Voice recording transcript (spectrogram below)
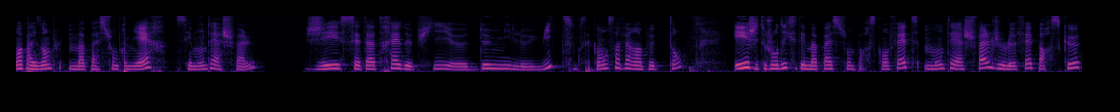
Moi par exemple, ma passion première, c'est monter à cheval. J'ai cet attrait depuis 2008, euh, donc ça commence à faire un peu de temps, et j'ai toujours dit que c'était ma passion parce qu'en fait, monter à cheval, je le fais parce que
